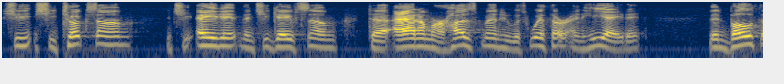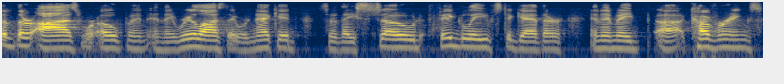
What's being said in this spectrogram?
She, she took some and she ate it, then she gave some to Adam, her husband, who was with her, and he ate it. Then both of their eyes were open, and they realized they were naked, so they sewed fig leaves together and they made uh, coverings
